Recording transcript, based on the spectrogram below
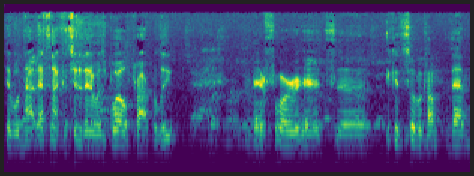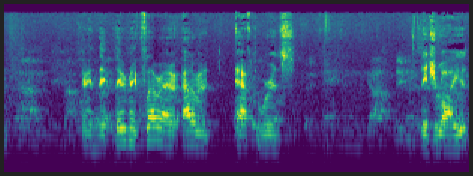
it will not. That's not considered that it was boiled properly. Therefore, it uh, it could still become then. I mean, they, they would make flour out of it afterwards. They dry it,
